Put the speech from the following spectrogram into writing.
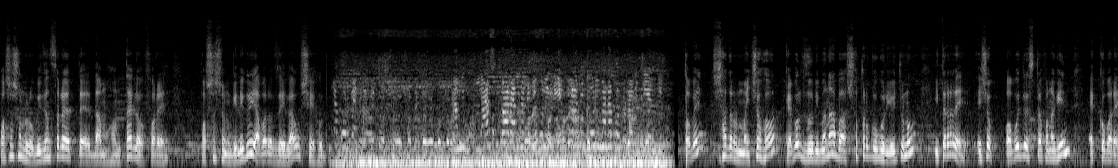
প্রশাসনের অভিযান সরে দাম হম থাইলেও পরে প্রশাসন গিলিগুই আবারও জেলাও সে হদু তবে সাধারণ মাই শহর কেবল জরিমানা বা সতর্ক করি ওইতুনু ইতারারে এসব অবৈধ স্থাপনাগিন একেবারে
